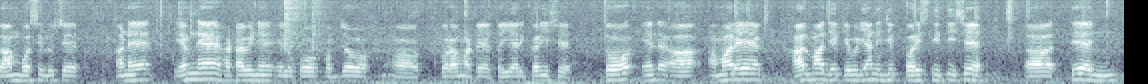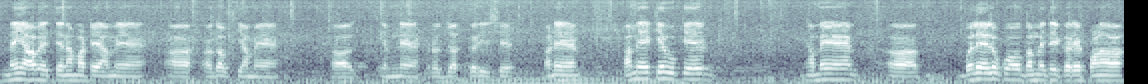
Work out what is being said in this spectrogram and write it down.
ગામ વસેલું છે અને એમને હટાવીને એ લોકો કબજો કરવા માટે તૈયારી કરી છે. તો એને અમારે હાલમાં જે કેવડિયાની જે પરિસ્થિતિ છે તે નહીં આવે તેના માટે અમે અગાઉથી અમે એમને રજૂઆત કરી છે અને અમે કેવું કે અમે ભલે એ લોકો ગમે તે કરે પણ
